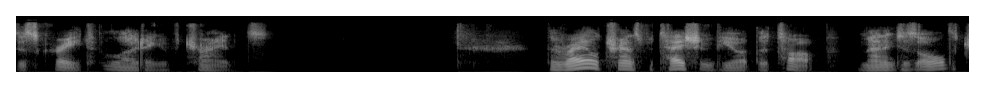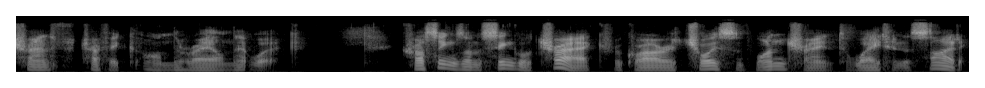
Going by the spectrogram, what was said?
discrete loading of trains. The rail transportation view at the top manages all the traffic on the rail network. Crossings on a single track require a choice of one train to wait in a siding.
